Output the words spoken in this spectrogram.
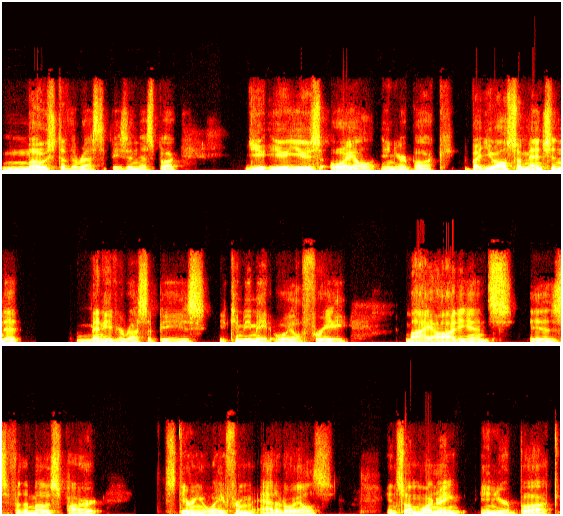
most of the recipes in this book. You you use oil in your book, but you also mentioned that many of your recipes can be made oil free. My audience is, for the most part, steering away from added oils. And so I'm wondering in your book,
